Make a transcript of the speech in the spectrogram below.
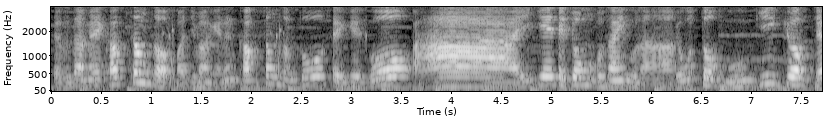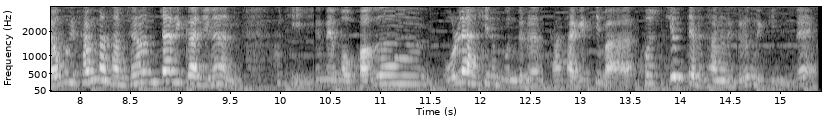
자, 그 다음에 각성서 마지막에는 각성서 또 3개고 아 이게 최종 보상이구나. 요것도 무기 교환. 제가 보기 33,000원짜리까지는 굳이. 근데 뭐 과금 원래 하시는 분들은 다 사겠지만 코스튬 때문에 사는 그런 느낌인데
